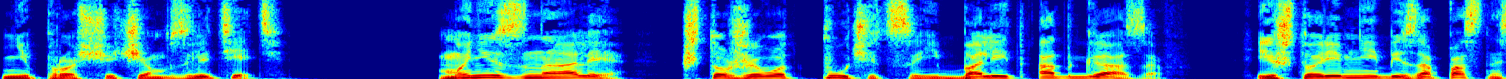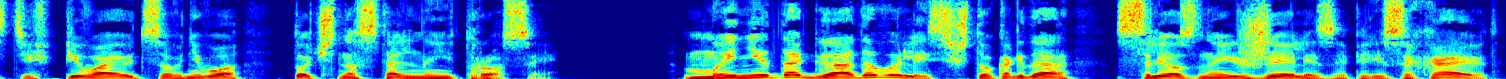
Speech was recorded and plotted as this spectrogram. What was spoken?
не проще, чем взлететь. Мы не знали, что живот пучится и болит от газов, и что ремни безопасности впиваются в него точно стальные тросы. Мы не догадывались, что когда слезные железы пересыхают,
